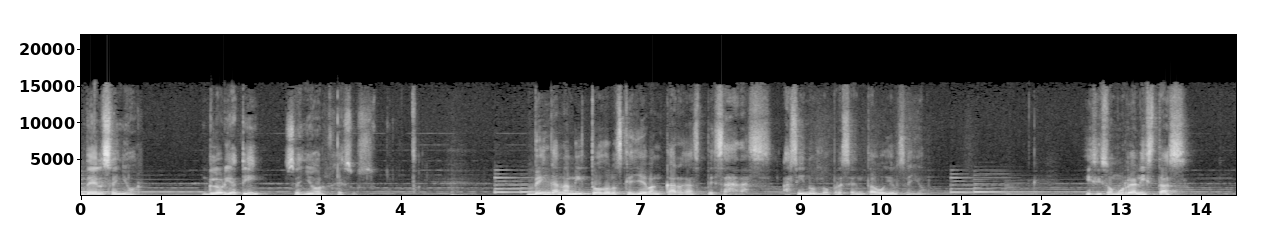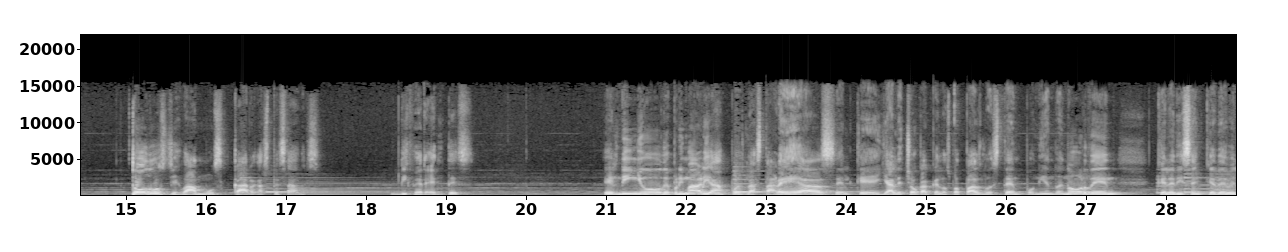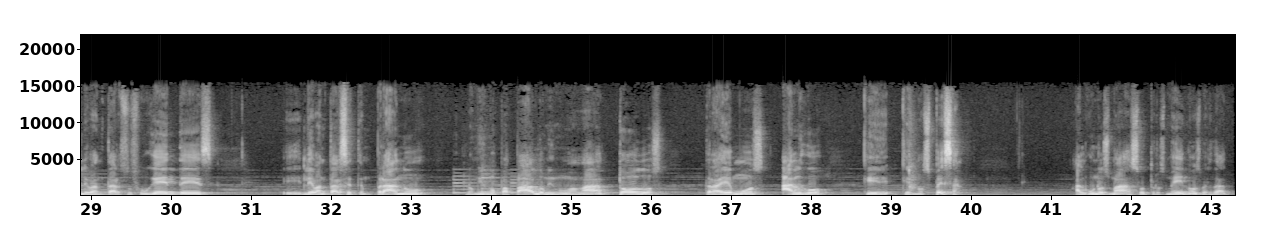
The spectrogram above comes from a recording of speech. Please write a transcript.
del Señor. Gloria a ti, Señor Jesús. Vengan a mí todos los que llevan cargas pesadas. Así nos lo presenta hoy el Señor. Y si somos realistas, todos llevamos cargas pesadas, diferentes. El niño de primaria, pues las tareas, el que ya le choca que los papás lo estén poniendo en orden, que le dicen que debe levantar sus juguetes, eh, levantarse temprano, lo mismo papá, lo mismo mamá, todos traemos algo que, que nos pesa. Algunos más, otros menos, ¿verdad?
